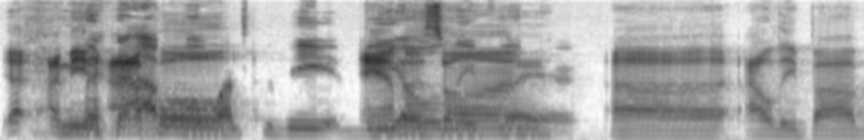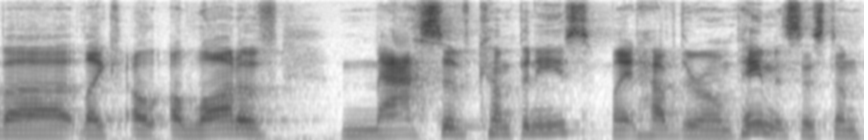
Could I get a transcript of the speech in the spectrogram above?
Yeah, I mean Apple, Apple, wants to be the only Amazon, player. uh, Alibaba, like a, a lot of massive companies might have their own payment system,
